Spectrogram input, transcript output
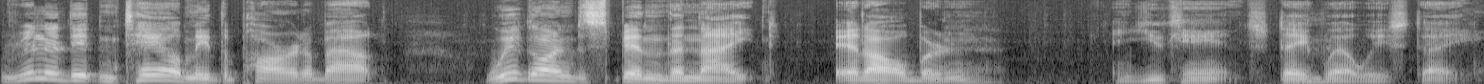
really didn't tell me the part about we're going to spend the night at Auburn, and you can't stay mm-hmm. where we stay.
